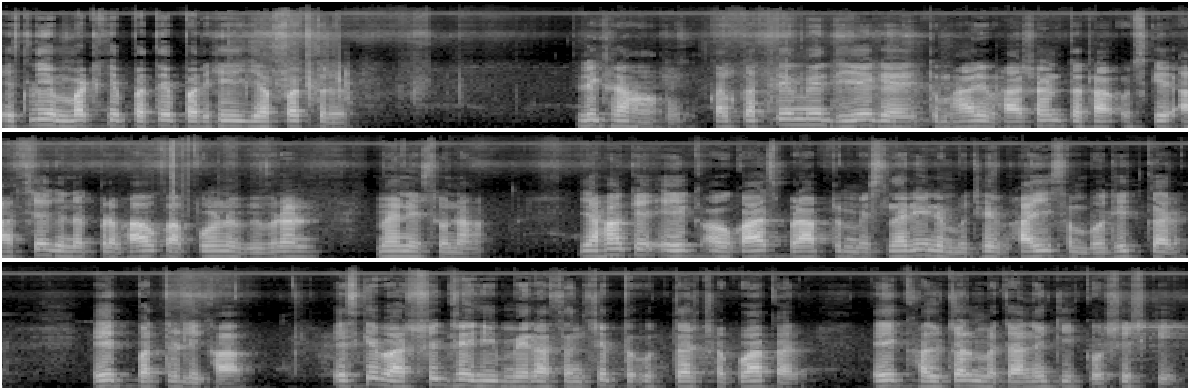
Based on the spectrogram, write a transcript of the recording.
इसलिए मठ के पते पर ही यह पत्र लिख रहा हूँ। कलकत्ते में दिए गए तुम्हारे भाषण तथा उसके आश्चर्यजनक प्रभाव का पूर्ण विवरण मैंने सुना। यहाँ के एक अवकाश प्राप्त मिशनरी ने मुझे भाई संबोधित कर एक पत्र लिखा। इसके बाद शीघ्र ही मेरा संक्षिप्त उत्तर छपवा कर एक हलचल मचाने की कोशिश की।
